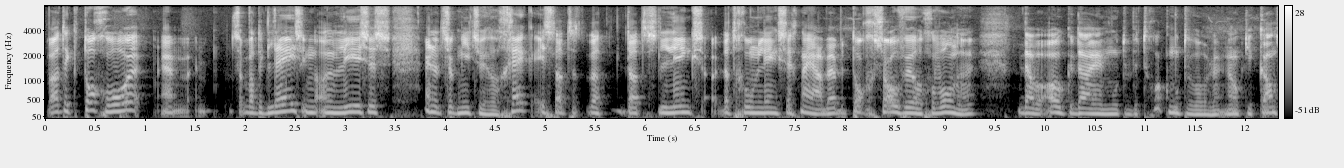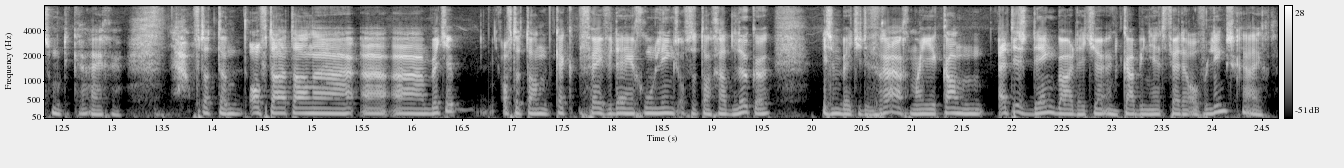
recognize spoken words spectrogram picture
wat ik toch hoor, eh, wat ik lees in de analyses, en dat is ook niet zo heel gek, is dat, dat, dat links, dat GroenLinks zegt, nou ja, we hebben toch zoveel gewonnen, dat we ook daarin moeten betrokken moeten worden en ook die kans moeten krijgen. Ja, of dat dan, of dat dan, eh, eh, weet je, of dat dan, kijk, VVD en GroenLinks, of dat dan gaat lukken, is een beetje de vraag. Maar je kan, het is denkbaar dat je een kabinet verder over links krijgt.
